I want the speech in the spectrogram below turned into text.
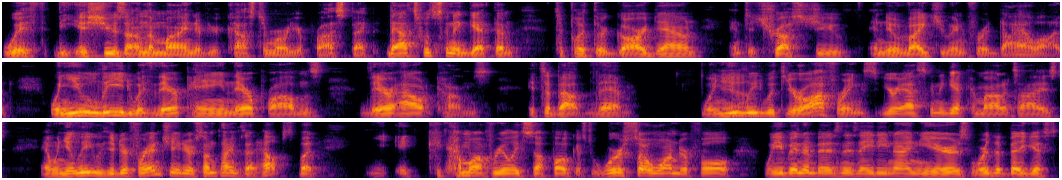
with the issues on the mind of your customer or your prospect. That's what's going to get them to put their guard down and to trust you and to invite you in for a dialogue. When you lead with their pain, their problems, their outcomes, it's about them. When you lead with your offerings, you're asking to get commoditized. And when you lead with your differentiator, sometimes that helps, but it can come off really self-focused. We're so wonderful. We've been in business 89 years. We're the biggest.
